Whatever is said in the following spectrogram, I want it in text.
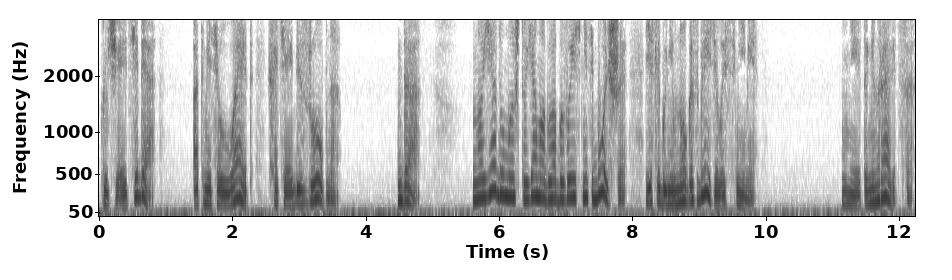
«Включая тебя», — отметил Уайт, хотя и беззлобно. «Да, но я думаю, что я могла бы выяснить больше, если бы немного сблизилась с ними». «Мне это не нравится»,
